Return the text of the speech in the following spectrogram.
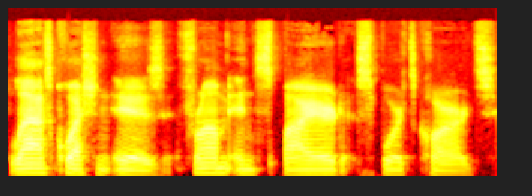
Last question is from Inspired Sports Cards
